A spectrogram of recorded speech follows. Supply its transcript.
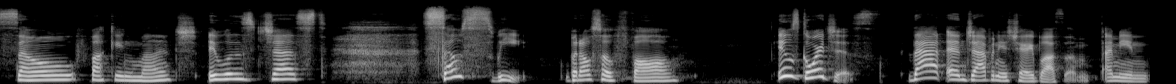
so fucking much. It was just so sweet, but also fall. It was gorgeous. That and Japanese cherry blossom. I mean,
